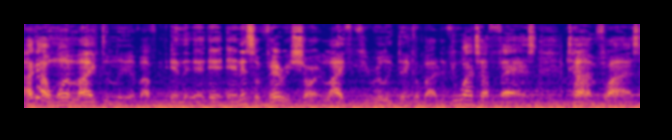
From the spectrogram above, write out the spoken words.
I got one life to live, and, and, and, it's a very short life if you really think about it. If you watch how fast time flies,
